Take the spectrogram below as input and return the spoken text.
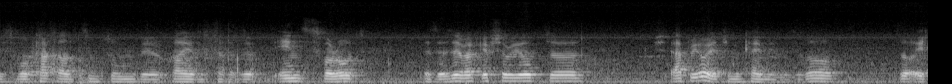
לסבור ככה על צמצום ורחיים, אין סברות, זה, זה רק אפשרויות אפריוריות שמקיימים, זה לא, זה לא איך,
